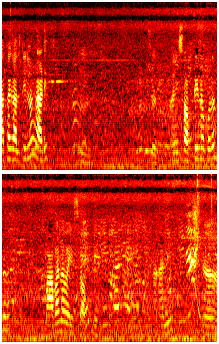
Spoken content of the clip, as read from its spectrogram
आता घालतील ना गाडीत. आणि सॉफ्टी नको ना तुला? बाबा ना बाई सॉफ्टी आणि हां.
